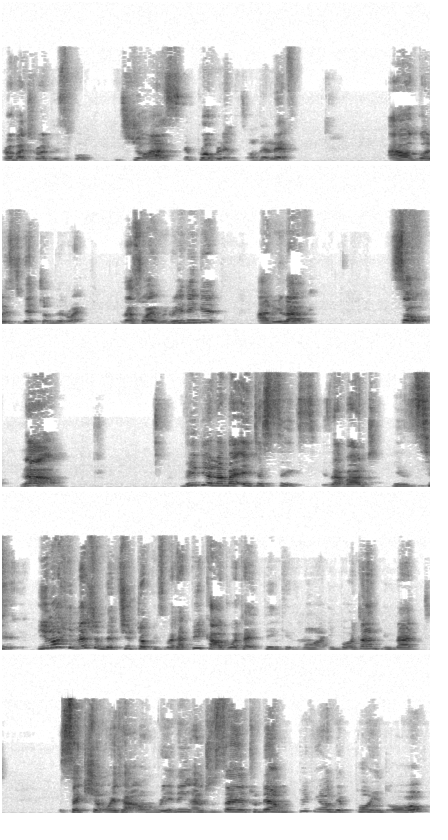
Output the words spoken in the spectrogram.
Robert wrote this book, show us the problems on the left. Our goal is to get on the right. That's why we're reading it and we love it. So now, video number 86 is about his, you know, he mentioned a few topics, but I pick out what I think is more important in that section which I'm reading. And to say today, I'm picking out the point of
